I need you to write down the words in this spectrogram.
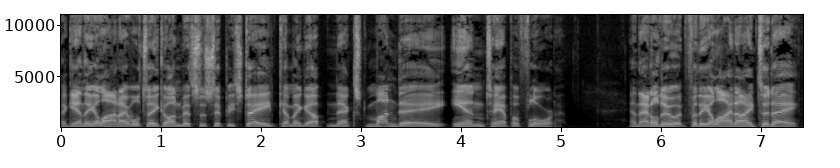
Again, the Illini will take on Mississippi State coming up next Monday in Tampa, Florida. And that'll do it for the Illini today.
